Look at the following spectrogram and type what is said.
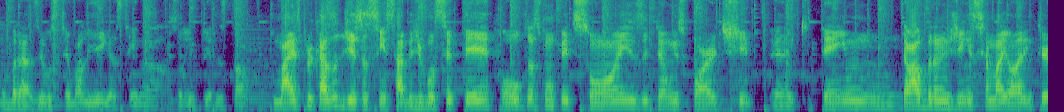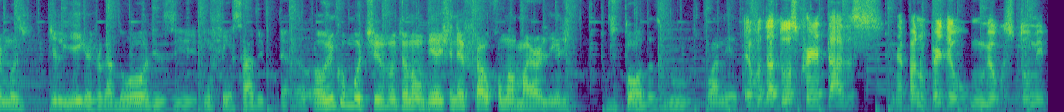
no Brasil, você tem uma liga, você tem nas Olimpíadas e tal. Mas por causa disso, assim, sabe? De você ter outras competições e ter um esporte é, que tem, um, tem uma abrangência maior em termos de liga, jogadores e, enfim, sabe? É, é o único motivo que eu não vejo a NFL como a maior liga de, de todas do planeta. Eu vou dar duas cornetadas, né, para não perder o meu costume.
